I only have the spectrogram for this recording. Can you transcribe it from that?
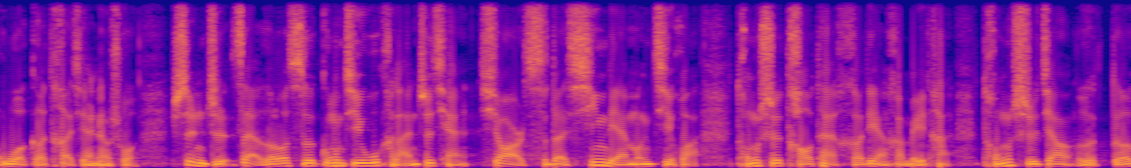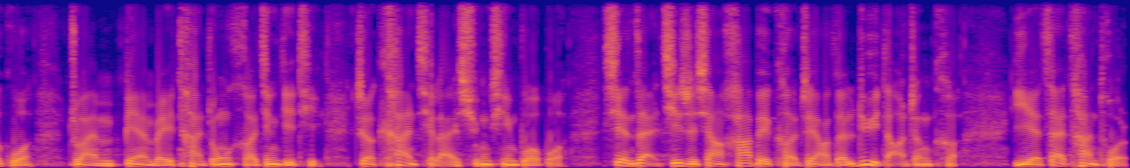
沃格特先生说，甚至在俄罗斯攻击乌克兰之前，肖尔茨的新联盟计划同时淘汰核电和煤炭，同时将俄德国转变为碳中和经济体。这看起来雄心勃勃。现在，即使像哈贝克这样的绿党政客，也在探索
